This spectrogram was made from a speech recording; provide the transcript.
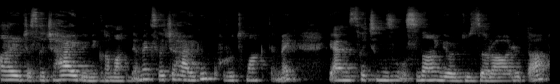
Ayrıca saçı her gün yıkamak demek, saçı her gün kurutmak demek. Yani saçınızın ısıdan gördüğü zararı da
